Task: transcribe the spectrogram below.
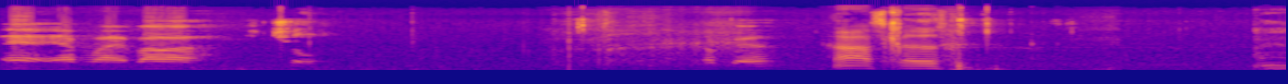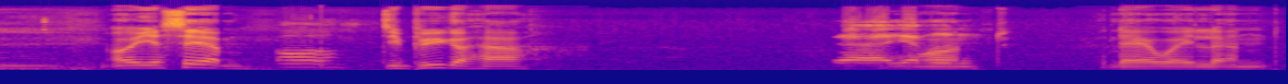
Ja, jeg var bare chill. Okay. Jeg har skrevet. Mm. Og jeg ser dem. Og De bygger her Ja, jeg ved det. rundt. Laver et eller andet.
